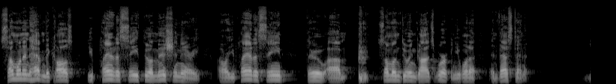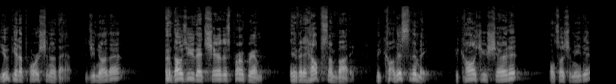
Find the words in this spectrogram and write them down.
someone in heaven, because you planted a seed through a missionary, or you planted a seed through um, someone doing God's work and you want to invest in it, you get a portion of that. Did you know that? Those of you that share this program, and if it helps somebody, because listen to me, because you shared it on social media,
